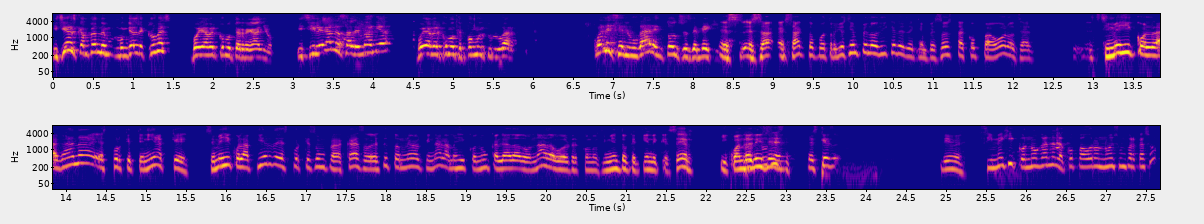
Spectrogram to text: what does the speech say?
Y si eres campeón del Mundial de Clubes, voy a ver cómo te regaño. Y si le ganas a Alemania, voy a ver cómo te pongo en tu lugar. ¿Cuál es el lugar entonces de México? Es, exacto, Potro. Yo siempre lo dije desde que empezó esta Copa Oro. O sea, si México la gana es porque tenía que. Si México la pierde es porque es un fracaso. Este torneo al final a México nunca le ha dado nada o el reconocimiento que tiene que ser. Y cuando dicen, es que es... Dime. Si México no gana la Copa Oro, ¿no es un fracaso?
